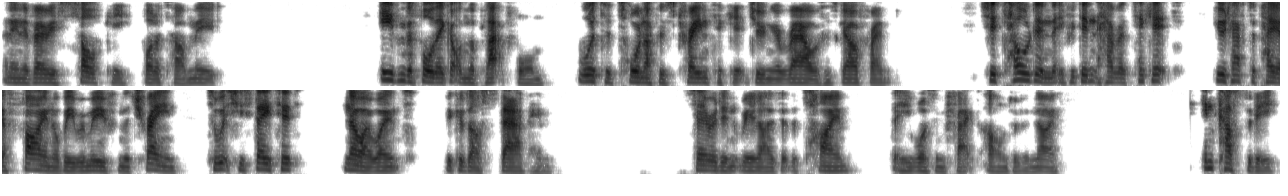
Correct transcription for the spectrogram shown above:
and in a very sulky, volatile mood. Even before they got on the platform, Wood had torn up his train ticket during a row with his girlfriend. She had told him that if he didn't have a ticket, he would have to pay a fine or be removed from the train, to which he stated, No, I won't, because I'll stab him. Sarah didn't realise at the time that he was in fact armed with a knife. In custody,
